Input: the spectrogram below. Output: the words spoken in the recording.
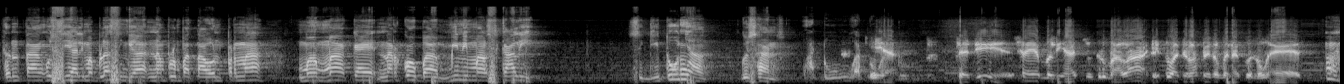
tentang usia 15 hingga 64 tahun pernah memakai narkoba minimal sekali. Segitunya Gus Hans. Waduh waduh Iya. waduh Jadi saya melihat justru malah itu adalah fenomena gunung es. Ah.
